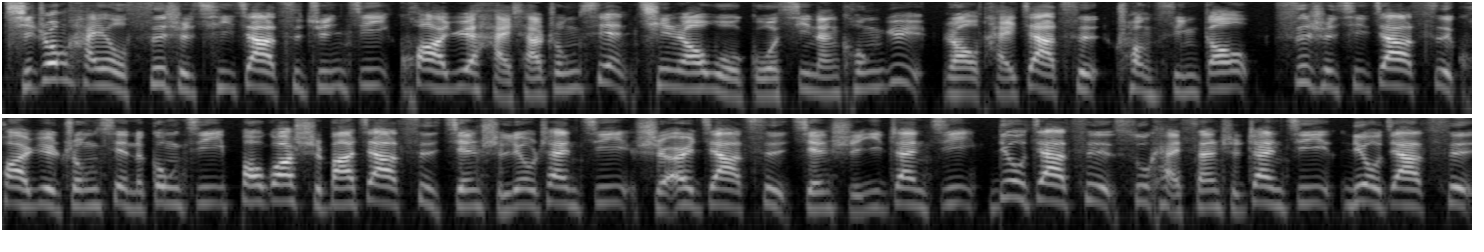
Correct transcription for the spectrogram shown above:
其中还有四十七架次军机跨越海峡中线侵扰我国西南空域，扰台架次创新高。四十七架次跨越中线的攻击包括十八架次歼十六战机、十二架次歼十一战。战机六架次苏凯三十战机，六架次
